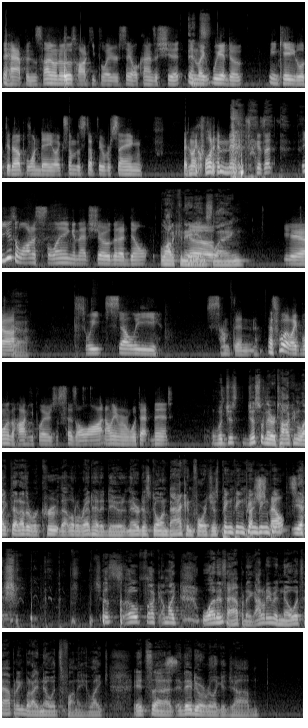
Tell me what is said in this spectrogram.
it happens. I don't know. Those hockey players say all kinds of shit, and It's- like we had to. Me and Katie looked it up one day, like some of the stuff they were saying, and like what it meant, because they use a lot of slang in that show that I don't. A lot of Canadian No. slang. Yeah, yeah. sweet Sally, something. That's what like one of the hockey players just says a lot. And I don't even remember what that meant. Well, just just when they were talking to like that other recruit, that little redheaded dude, and they were just going back and forth, just ping, ping, ping, ping, ping. Yeah. just so fuck. I'm like, what is happening? I don't even know what's happening, but I know it's funny. Like, it's uh, they do a really good job.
